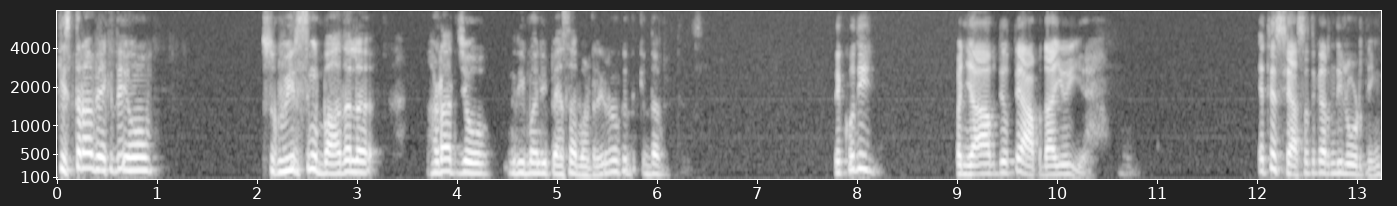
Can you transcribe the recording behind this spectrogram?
ਕਿਸ ਤਰ੍ਹਾਂ ਵੇਖਦੇ ਹੋ ਸੁਖਵੀਰ ਸਿੰਘ ਬਾਦਲ ਹੜਾ ਜੋ ਗਰੀਬਾਂ ਦੀ ਪੈਸਾ ਬਣ ਰਹੀ ਉਹਨਾਂ ਕਿੱਦਾਂ ਦੇਖੋ ਜੀ ਪੰਜਾਬ ਦੇ ਉੱਤੇ ਆਪਦਾ ਹੀ ਹੋਈ ਹੈ। ਇੱਥੇ ਸਿਆਸਤ ਕਰਨ ਦੀ ਲੋੜ ਨਹੀਂ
